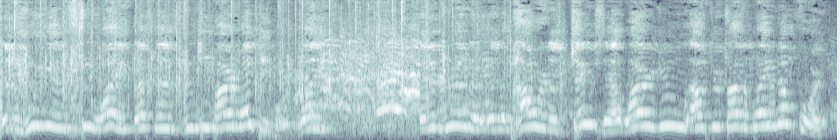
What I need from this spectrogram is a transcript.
If the union's too white, that's because you keep hiring white people. Like, and if you're in the in the power to change that, why are you out here trying to blame them for it?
